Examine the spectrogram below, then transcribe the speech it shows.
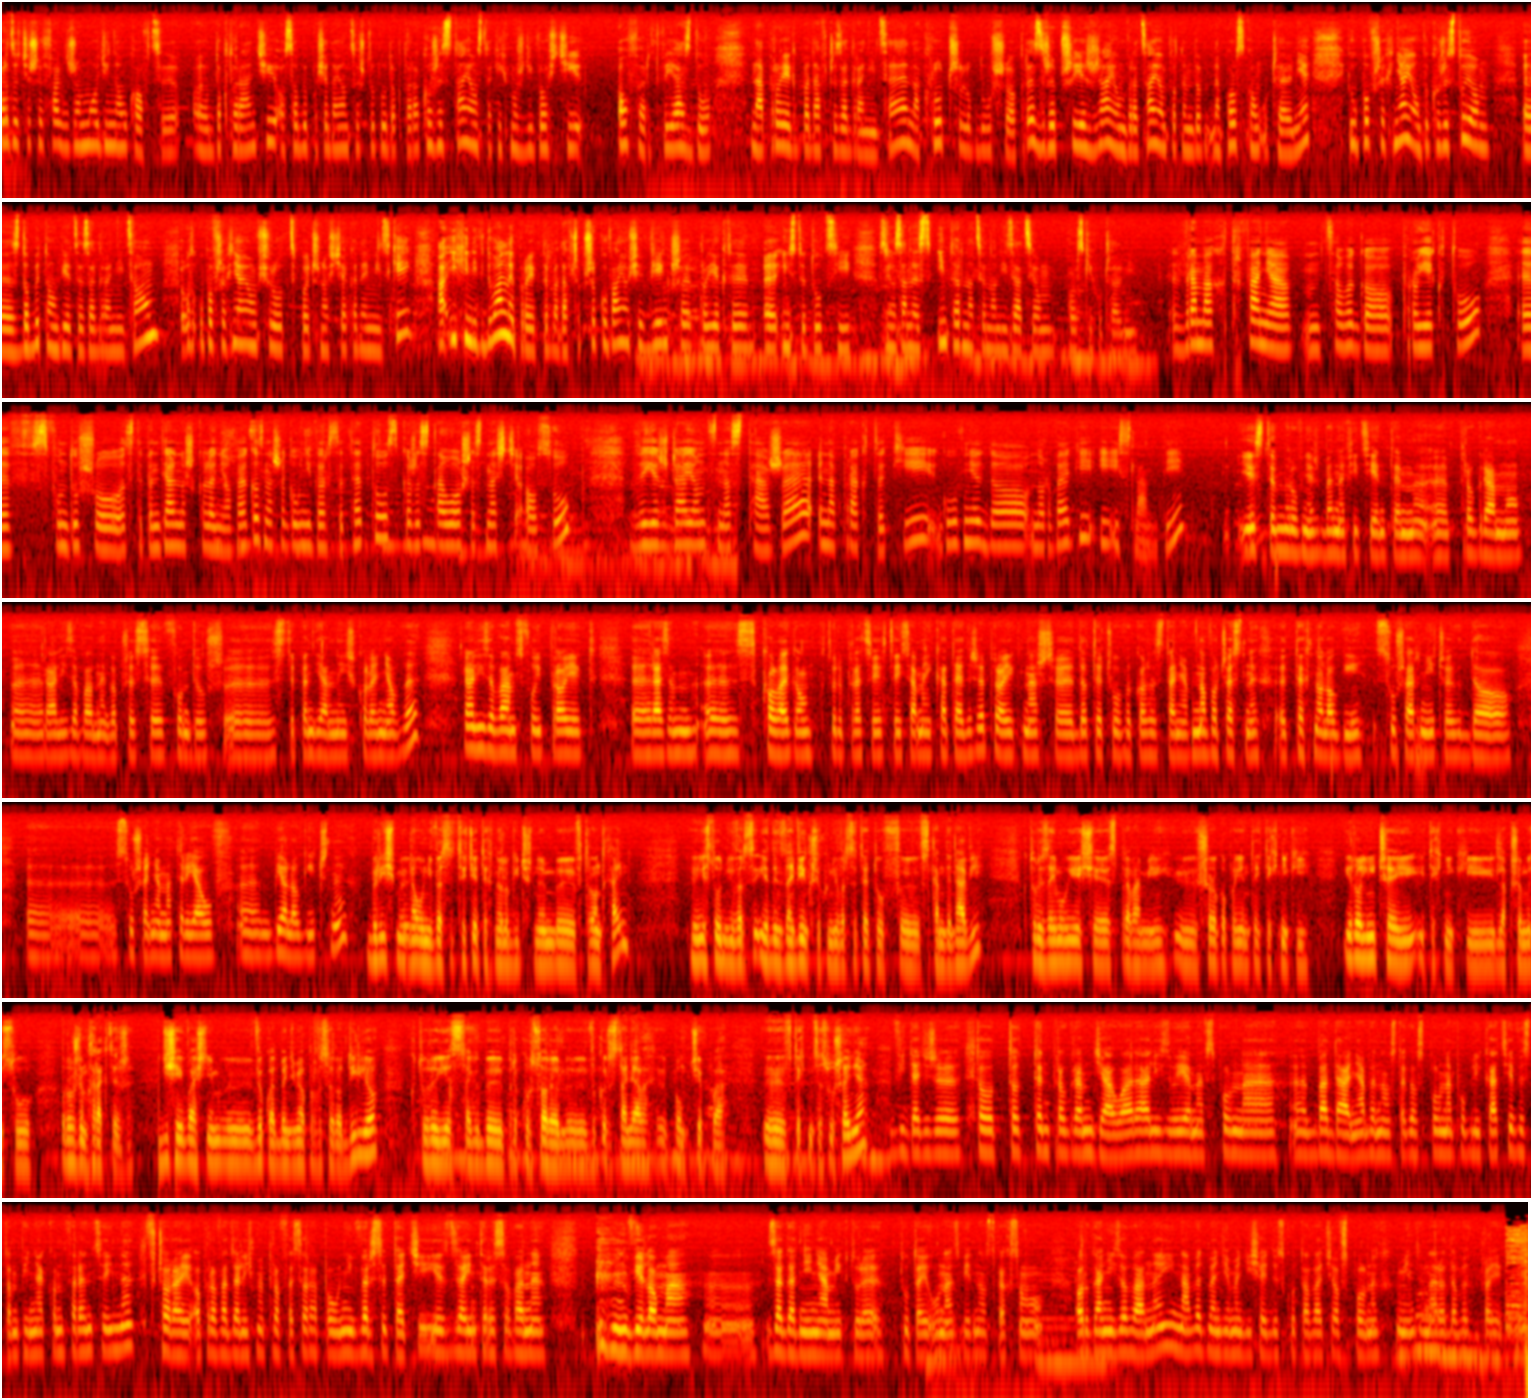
Bardzo cieszy fakt, że młodzi naukowcy, e, doktoranci, osoby posiadające sztutu doktora korzystają z takich możliwości ofert wyjazdu na projekt badawczy za granicę, na krótszy lub dłuższy okres, że przyjeżdżają, wracają potem do, na polską uczelnię i upowszechniają, wykorzystują e, zdobytą wiedzę za granicą, upowszechniają wśród społeczności akademickiej, a ich indywidualne projekty badawcze przekuwają się w większe projekty e, instytucji związane z internacjonalizacją polskich uczelni. W ramach trwania całego projektu e, w- z funduszu stypendialno-szkoleniowego z naszego uniwersytetu skorzystało 16 osób, wyjeżdżając na staże, na praktyki, głównie do Norwegii i Islandii. Jestem również beneficjentem e, programu e, realizowanego przez Fundusz e, Stypendialny i Szkoleniowy. Realizowałam swój projekt razem z kolegą, który pracuje w tej samej katedrze. Projekt nasz dotyczył wykorzystania nowoczesnych technologii suszarniczych do suszenia materiałów biologicznych. Byliśmy na Uniwersytecie Technologicznym w Trondheim. Jest to jeden z największych uniwersytetów y, w Skandynawii, który zajmuje się sprawami y, szeroko pojętej techniki i rolniczej, i techniki dla przemysłu o różnym charakterze. Dzisiaj właśnie y, wykład będzie miał profesor Odilio, który jest jakby prekursorem wykorzystania pomp ciepła Y, w technice suszenia. Widać, że to, to, ten program działa. Realizujemy wspólne e, badania, będą z tego wspólne publikacje, wystąpienia konferencyjne. Wczoraj oprowadzaliśmy profesora po uniwersytecie i jest zainteresowany wieloma e, zagadnieniami, które tutaj u nas w jednostkach są organizowane i nawet będziemy dzisiaj dyskutować o wspólnych międzynarodowych projektach.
